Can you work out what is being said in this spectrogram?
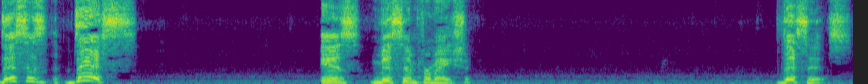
This is, this is misinformation. This is.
